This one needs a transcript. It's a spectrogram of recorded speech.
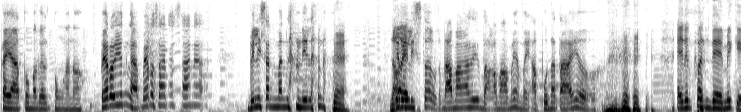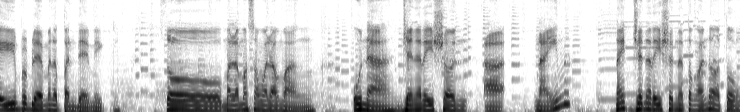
kaya tumagal tong ano. Pero yun nga, pero sana, sana, bilisan man lang nila na No, i-release to. Tama kasi, baka mamaya may apo na tayo. eh, nag-pandemic eh. Yun yung problema, nag-pandemic. So, malamang sa malamang, una, generation uh, 9? Ninth generation na tong ano, tong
